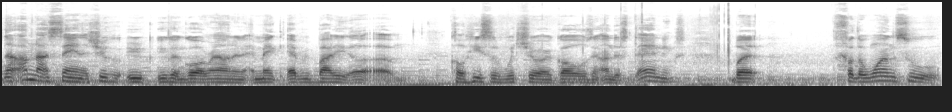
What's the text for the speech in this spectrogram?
Now I'm not saying that you you, you can go around and, and make everybody uh, um, cohesive with your goals and understandings. But for the ones who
